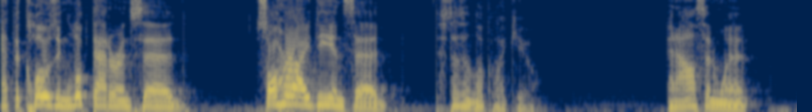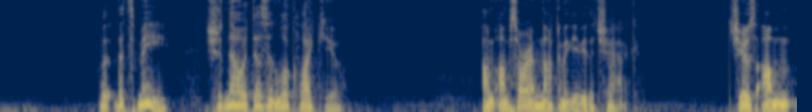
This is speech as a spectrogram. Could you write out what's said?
at the closing looked at her and said, saw her ID and said, This doesn't look like you. And Allison went, "But That's me. She says, No, it doesn't look like you. I'm, I'm sorry, I'm not going to give you the check. She goes, I'm,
